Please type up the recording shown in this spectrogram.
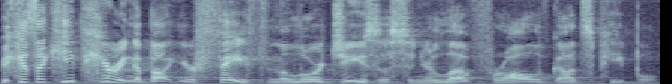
because I keep hearing about your faith in the Lord Jesus and your love for all of God's people.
